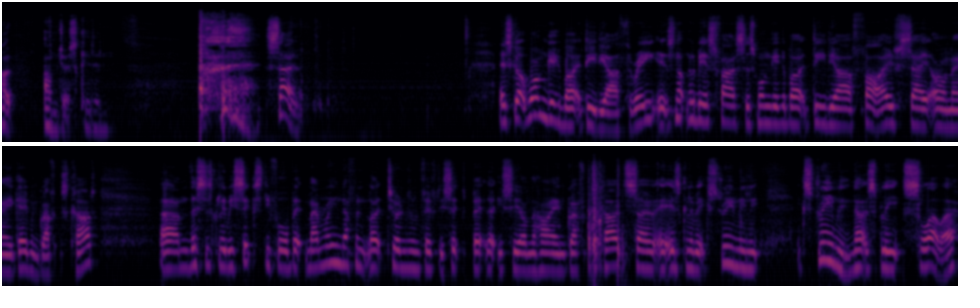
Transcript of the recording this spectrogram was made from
Oh, I'm just kidding. so, It's got 1GB DDR3. It's not going to be as fast as 1GB DDR5, say on a gaming graphics card. Um, this is going to be 64-bit memory, nothing like 256-bit that you see on the high-end graphics cards. So it is going to be extremely, extremely noticeably slower.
